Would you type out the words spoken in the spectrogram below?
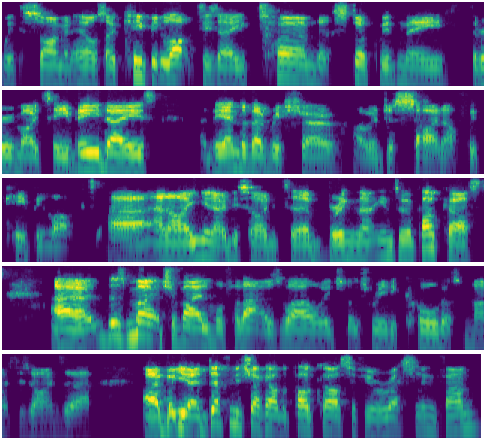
with Simon Hill. So Keep It Locked is a term that stuck with me through my TV days. At the end of every show, I would just sign off with Keep It Locked, uh, and I, you know, decided to bring that into a podcast. Uh, there's merch available for that as well, which looks really cool. Got some nice designs there. Uh, but yeah, definitely check out the podcast if you're a wrestling fan.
